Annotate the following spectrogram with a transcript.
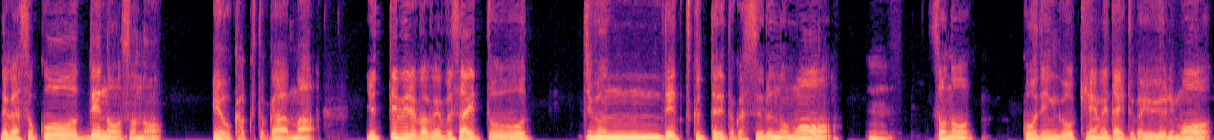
だからそこでのその絵を描くとか、まあ言ってみればウェブサイトを自分で作ったりとかするのも、うん。そのコーディングを極めたいとかいうよりも、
